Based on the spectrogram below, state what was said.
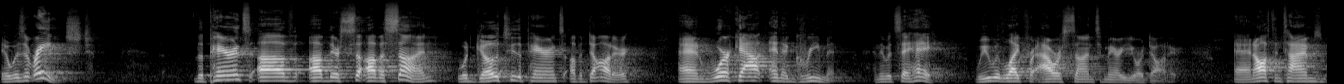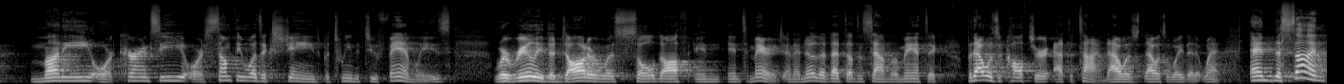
it was arranged. The parents of, of, their, of a son would go to the parents of a daughter and work out an agreement. And they would say, hey, we would like for our son to marry your daughter. And oftentimes, money or currency or something was exchanged between the two families where really the daughter was sold off in, into marriage. And I know that that doesn't sound romantic, but that was a culture at the time. That was, that was the way that it went. And the son,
